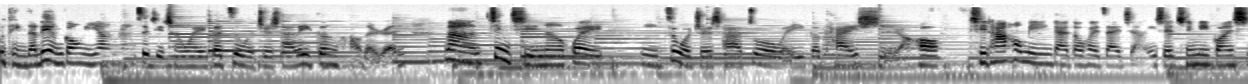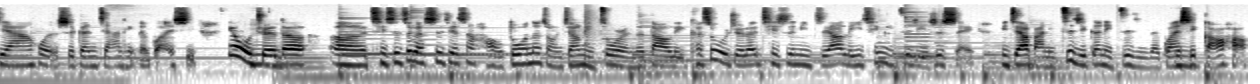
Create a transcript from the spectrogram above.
不停的练功一样，让自己成为一个自我觉察力更好的人。那近期呢，会以自我觉察作为一个开始，然后其他后面应该都会再讲一些亲密关系啊，或者是跟家庭的关系。因为我觉得，呃，其实这个世界上好多那种教你做人的道理，可是我觉得，其实你只要厘清你自己是谁，你只要把你自己跟你自己的关系搞好。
